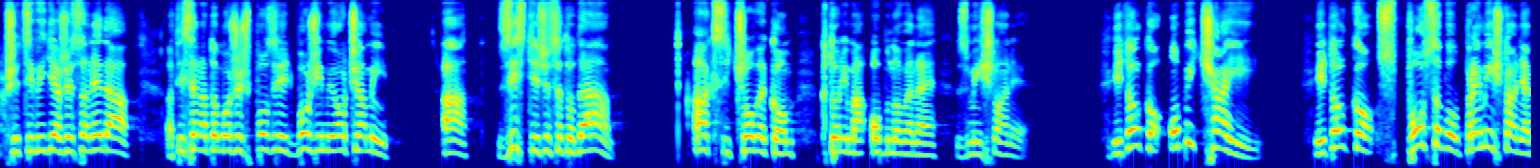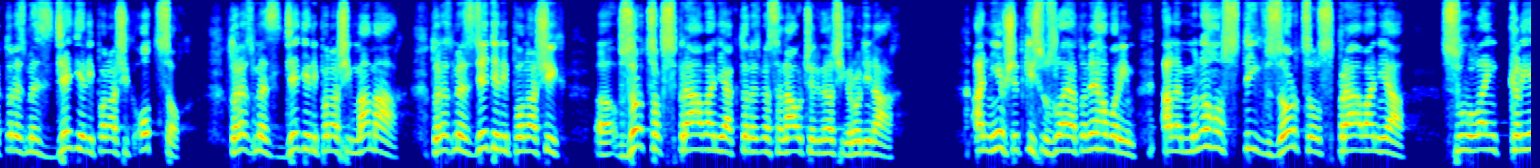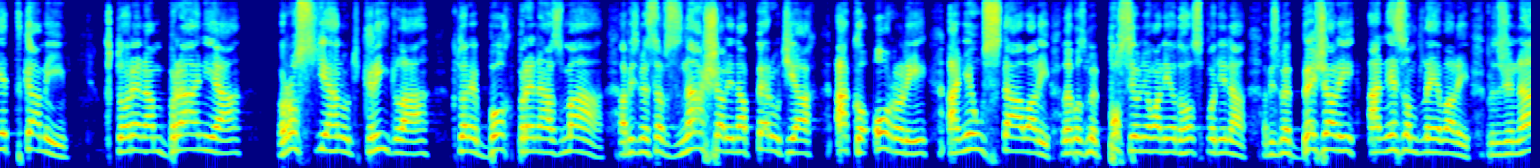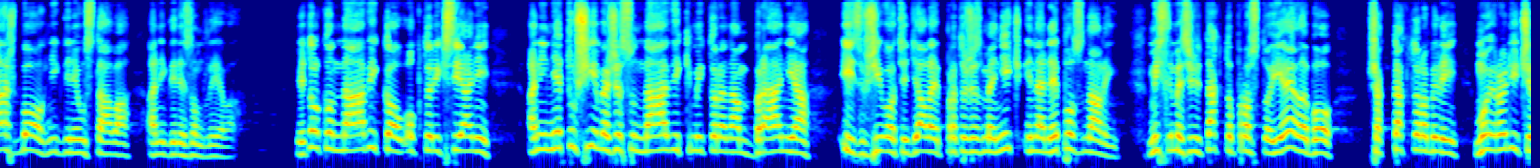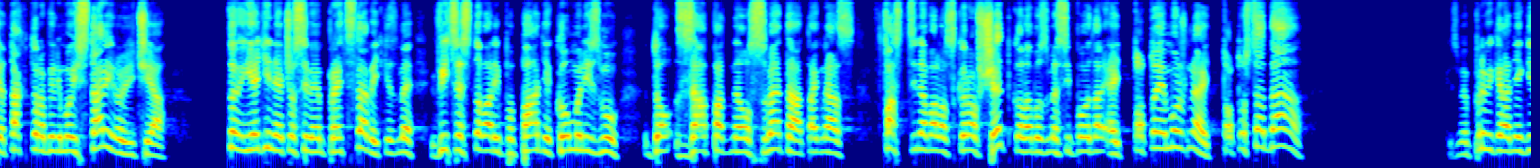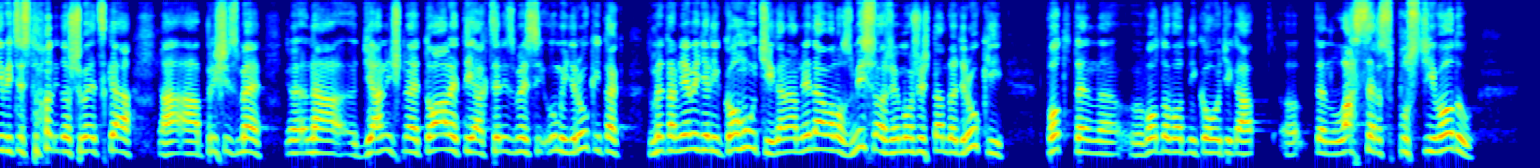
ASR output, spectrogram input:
Všetci vidia, že sa nedá. A ty sa na to môžeš pozrieť Božími očami a zistiť, že sa to dá. Ak si človekom, ktorý má obnovené zmýšľanie. Je toľko obyčají, je toľko spôsobov premýšľania, ktoré sme zdedili po našich otcoch, ktoré sme zdedili po našich mamách, ktoré sme zdedili po našich e, vzorcoch správania, ktoré sme sa naučili v našich rodinách. A nie všetky sú zlé, ja to nehovorím, ale mnoho z tých vzorcov správania sú len klietkami, ktoré nám bránia roztiahnuť krídla, ktoré Boh pre nás má, aby sme sa vznášali na perutiach ako orly a neustávali, lebo sme posilňovaní od hospodina, aby sme bežali a nezomdlievali, pretože náš Boh nikdy neustáva a nikdy nezomdlieva. Je toľko návykov, o ktorých si ani, ani netušíme, že sú návykmi, ktoré nám bránia ísť v živote ďalej, pretože sme nič iné nepoznali. Myslíme si, že takto prosto je, lebo však takto robili moji rodičia, takto robili moji starí rodičia. To je jediné, čo si viem predstaviť. Keď sme vycestovali po páde komunizmu do západného sveta, tak nás fascinovalo skoro všetko, lebo sme si povedali, aj toto je možné, aj toto sa dá. Keď sme prvýkrát niekde vycestovali do Švédska a, a prišli sme e, na dianičné toalety a chceli sme si umyť ruky, tak sme tam nevideli kohútik a nám nedávalo zmysel, že môžeš tam dať ruky pod ten e, vodovodný kohútik a e, ten laser spustí vodu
